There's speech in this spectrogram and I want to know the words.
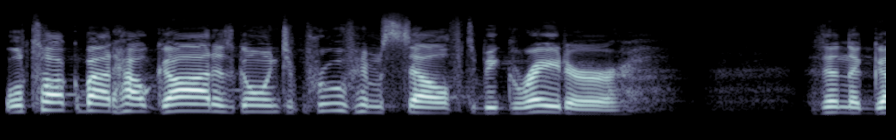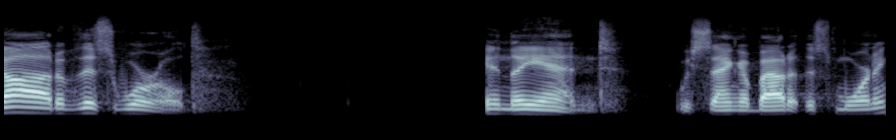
We'll talk about how God is going to prove himself to be greater than the God of this world in the end. We sang about it this morning.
